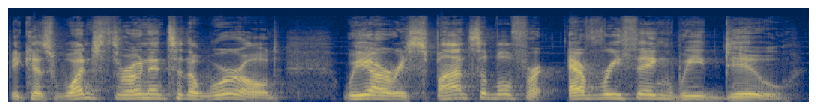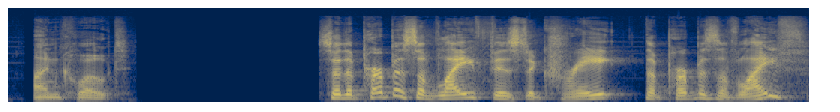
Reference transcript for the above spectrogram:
because once thrown into the world, we are responsible for everything we do, unquote. So the purpose of life is to create the purpose of life?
